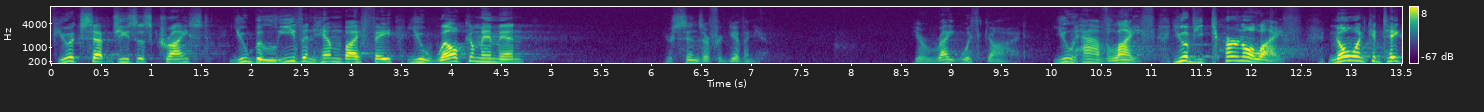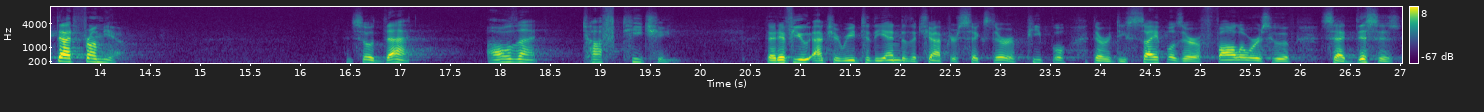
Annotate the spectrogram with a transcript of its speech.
if you accept Jesus Christ, you believe in Him by faith, you welcome Him in, your sins are forgiven you. You're right with God. You have life. You have eternal life. No one can take that from you. And so, that, all that tough teaching, that if you actually read to the end of the chapter 6, there are people, there are disciples, there are followers who have said, This is,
